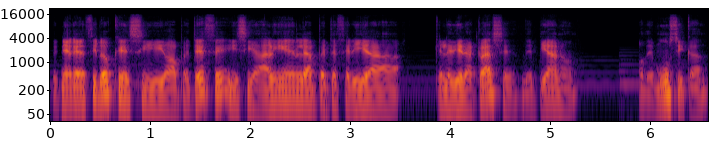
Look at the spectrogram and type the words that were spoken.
tenía que deciros que si os apetece y si a alguien le apetecería que le diera clase de piano o de música,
